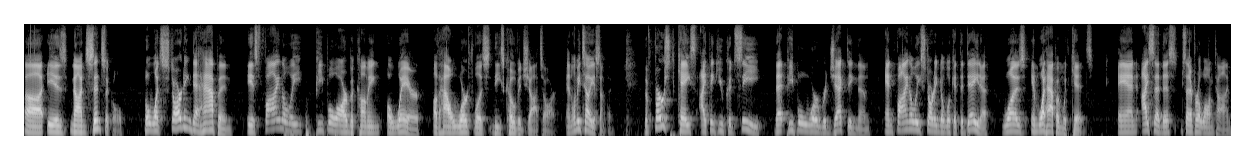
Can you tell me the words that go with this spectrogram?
uh, is nonsensical. But what's starting to happen is finally people are becoming aware of how worthless these COVID shots are. And let me tell you something. The first case, I think you could see that people were rejecting them and finally starting to look at the data was in what happened with kids. And I said this, said it for a long time.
